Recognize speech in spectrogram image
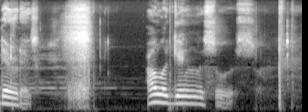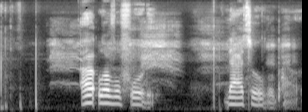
There it is. Allogangosaurus. At level 40. That's overpowered.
